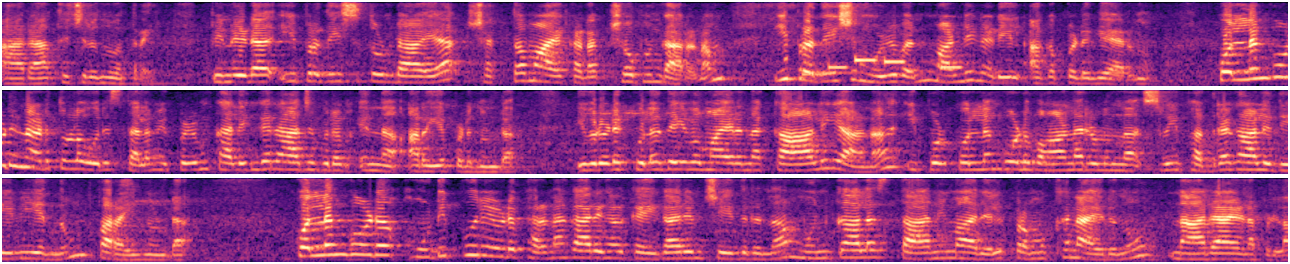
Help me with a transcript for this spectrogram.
ആരാധിച്ചിരുന്നു അത്രേ പിന്നീട് ഈ പ്രദേശത്തുണ്ടായ ശക്തമായ കടക്ഷോഭം കാരണം ഈ പ്രദേശം മുഴുവൻ മണ്ണിനടിയിൽ അകപ്പെടുകയായിരുന്നു. കൊല്ലങ്കോടിനടുത്തുള്ള ഒരു സ്ഥലം ഇപ്പോഴും കലിംഗരാജപുരം എന്ന് അറിയപ്പെടുന്നുണ്ട്. ഇവരുടെ കുലദൈവമായിരുന്ന കാളിയാണ് ഇപ്പോൾ കൊല്ലങ്കോട് വാണരുളുന്ന ശ്രീ ഭദ്രകാളി ദേവി എന്നും പറയുന്നുണ്ട്. കൊല്ലങ്കോട് മുടിപ്പുരയുടെ ഭരണകാര്യങ്ങൾ കൈകാര്യം ചെയ്തിരുന്ന മുൻകാല സ്ഥാനിമാരിൽ പ്രമുഖനായിരുന്നു നാരായണപിള്ള.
